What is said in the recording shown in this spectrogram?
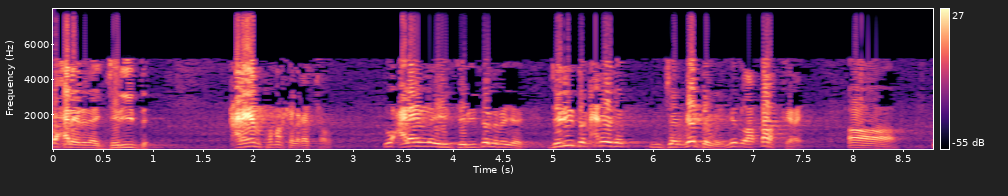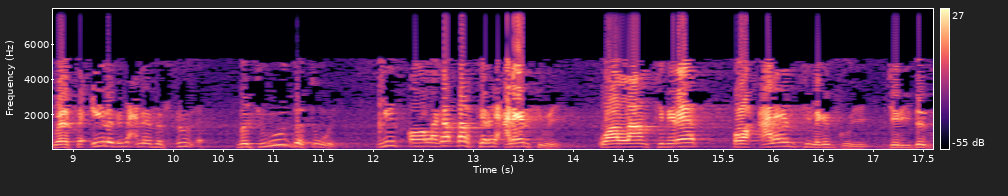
waxaa la idhahdaa jariida caleenta marka laga jaro. Duu caleen leeyahay jariida lama yahay jariida macnaheeda mujarada wey mid la dhartiray waa faciila bimacnaa mafcuul ah. Majruudatun wey mid oo laga dhartiray caleentii wey waa laantimireed oo caleentii laga gooyey jariidadu.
